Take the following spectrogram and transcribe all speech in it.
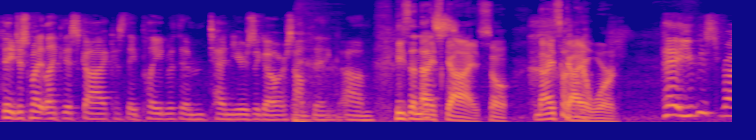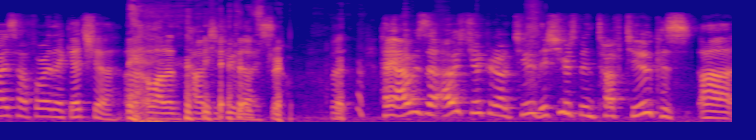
they just might like this guy because they played with him ten years ago or something. Um, He's a nice guy, so nice guy award. Hey, you'd be surprised how far that gets you uh, a lot of the times yeah, if you're nice. True. But hey, I was uh, I was joking around too. This year's been tough too because uh,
